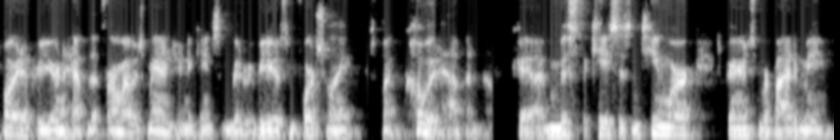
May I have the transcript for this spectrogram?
Point after a year and a half of the firm I was managing to gain some good reviews. Unfortunately, when COVID happened, okay, I missed the cases and teamwork experience provided me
